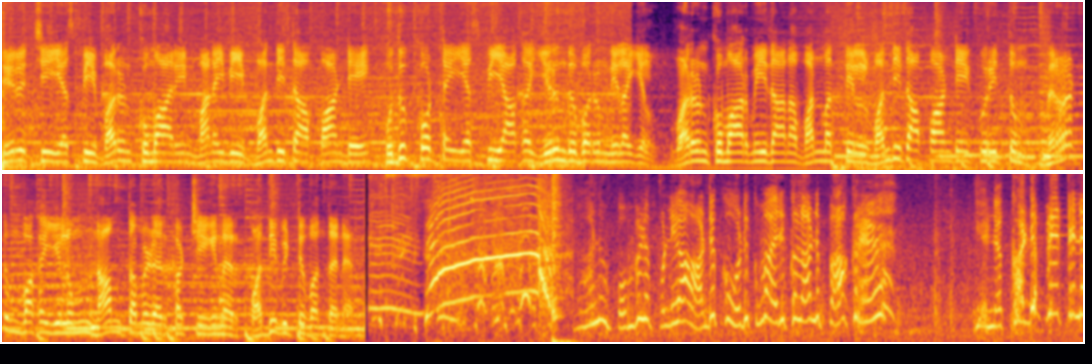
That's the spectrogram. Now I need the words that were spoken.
திருச்சி எஸ்பி வருண்குமாரின் மனைவி வந்திதா பாண்டே புதுக்கோட்டை எஸ்பியாக இருந்து வரும் நிலையில் வருண்குமார் மீதான வன்மத்தில் வந்திதா பாண்டே குறித்தும் மிரட்டும் வகையிலும் நாம் தமிழர் கட்சியினர் பதிவிட்டு வந்தனர். நானும் பொம்பளை புள்ளையா அடுக்கு ஒடுக்குமா இருக்கலாம்னு பாக்குறேன். என்ன கடுப்பேத்தன?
